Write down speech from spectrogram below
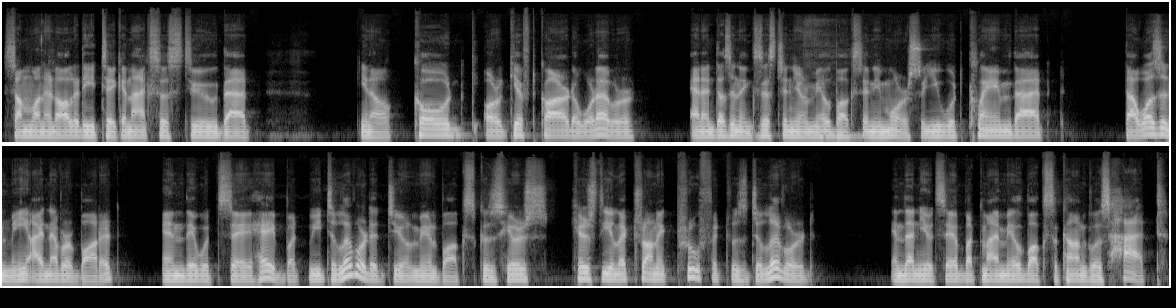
Someone had already taken access to that you know code or gift card or whatever and it doesn't exist in your mailbox anymore. So you would claim that that wasn't me. I never bought it and they would say, "Hey, but we delivered it to your mailbox because here's here's the electronic proof it was delivered." And then you'd say, "But my mailbox account was hacked.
